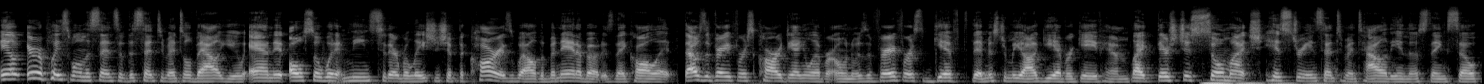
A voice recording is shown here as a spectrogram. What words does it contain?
irreplaceable in the sense of the sentimental value and it also what it means to their relationship the car as well the banana boat as they call it that was the very first car daniel ever owned it was the very first gift that mr miyagi ever gave him like there's just so much history and sentimentality in those things so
